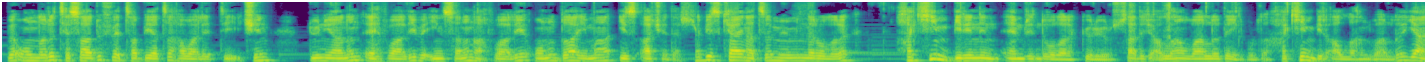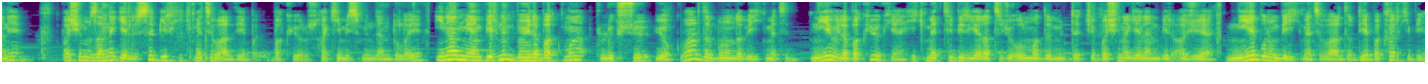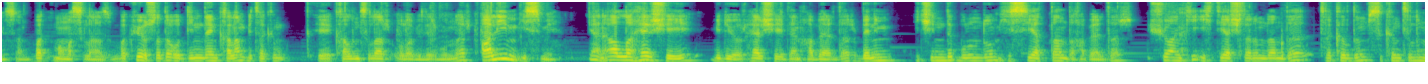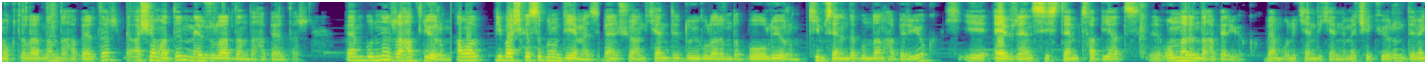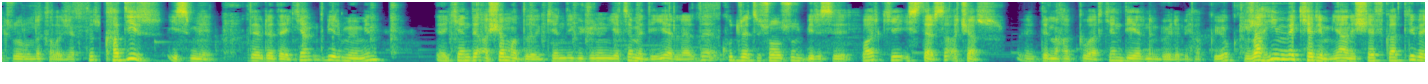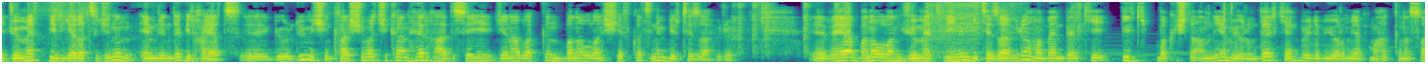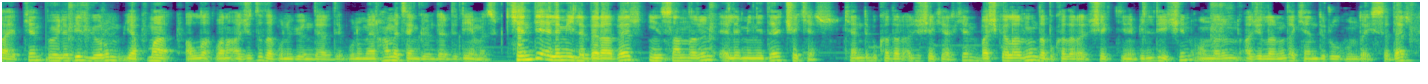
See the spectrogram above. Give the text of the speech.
ve onları tesadüf ve tabiata havale ettiği için dünyanın ehvali ve insanın ahvali onu daima izaç eder. Biz kainatı müminler olarak hakim birinin emrinde olarak görüyoruz. Sadece Allah'ın varlığı değil burada. Hakim bir Allah'ın varlığı. Yani başımıza ne gelirse bir hikmeti var diye bakıyoruz. Hakim isminden dolayı. İnanmayan birinin böyle bakma lüksü yok. Vardır bunun da bir hikmeti. Niye öyle bakıyor ki? Yani hikmetli bir yaratıcı olmadığı müddetçe başına gelen bir acıya niye bunun bir hikmeti vardır diye bakar ki bir insan. Bakmaması lazım. Bakıyorsa da o dinden kalan bir takım e, kalıntılar olabilir bunlar. Alim ismi yani Allah her şeyi biliyor, her şeyden haberdar. Benim içinde bulunduğum hissiyattan da haberdar. Şu anki ihtiyaçlarımdan da, takıldığım sıkıntılı noktalardan da haberdar. Aşamadığım mevzulardan da haberdar. Ben bundan rahatlıyorum. Ama bir başkası bunu diyemez. Ben şu an kendi duygularımda boğuluyorum. Kimsenin de bundan haberi yok. E, evren, sistem, tabiat e, onların da haberi yok. Ben bunu kendi kendime çekiyorum demek zorunda kalacaktır. Kadir ismi devredeyken bir mümin kendi aşamadığı, kendi gücünün yetemediği yerlerde kudreti sonsuz birisi var ki isterse açar. E, deme hakkı varken diğerinin böyle bir hakkı yok. Rahim ve Kerim yani şefkatli ve cömert bir yaratıcının emrinde bir hayat e, gördüğüm için karşıma çıkan her hadiseyi Cenab-ı Hakk'ın bana olan şefkatinin bir tezahürü e, veya bana olan cömertliğinin bir tezahürü ama ben belki ilk bakışta anlayamıyorum derken böyle bir yorum yapma hakkına sahipken böyle bir yorum yapma Allah bana acıdı da bunu gönderdi, bunu merhameten gönderdi diyemez. Kendi elemiyle beraber insanların elemini de çeker. Kendi bu kadar acı çekerken başkalarının da bu kadar acı çektiğini bildiği için onların acılarını da kendi ruhunda hisseder.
